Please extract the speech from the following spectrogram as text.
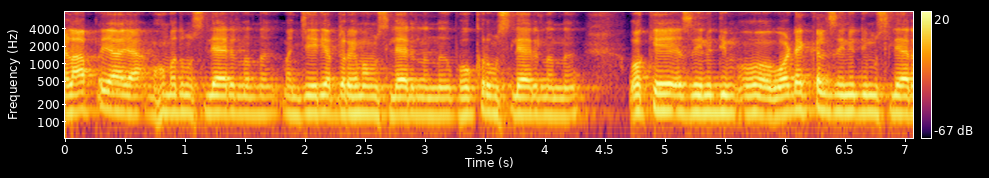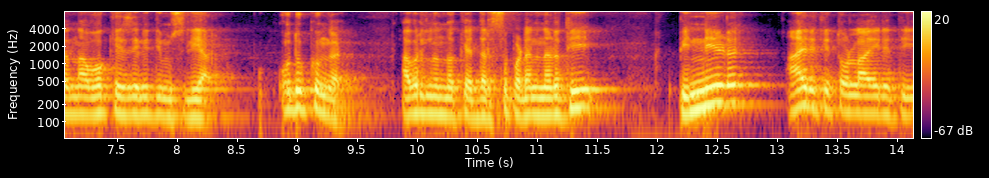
എളാപ്പയായ മുഹമ്മദ് മുസ്ലിയാരിൽ നിന്ന് മഞ്ചേരി അബ്ദുറഹിമ മുസ്ലിയാരിൽ നിന്ന് പോക്കർ മുസ്ലിയാരിൽ നിന്ന് ഒ കെ സൈനുദ്ദീൻ ഓടക്കൽ സൈനുദ്ദീൻ മുസ്ലിയാർ എന്ന ഒ കെ സൈനുദ്ദീൻ മുസ്ലിയാർ ഒതുക്കുങ്ങൾ അവരിൽ നിന്നൊക്കെ ദർശ പഠനം നടത്തി. പിന്നീട് ആയിരത്തി തൊള്ളായിരത്തി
